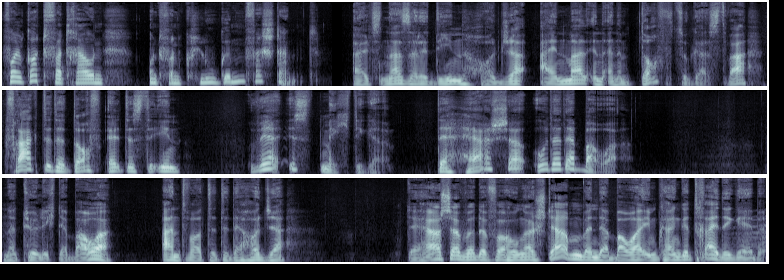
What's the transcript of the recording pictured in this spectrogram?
voll Gottvertrauen und von klugem Verstand. Als Nasreddin Hodja einmal in einem Dorf zu Gast war, fragte der Dorfälteste ihn: Wer ist mächtiger, der Herrscher oder der Bauer? Natürlich der Bauer, antwortete der Hodja. Der Herrscher würde vor Hunger sterben, wenn der Bauer ihm kein Getreide gäbe.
